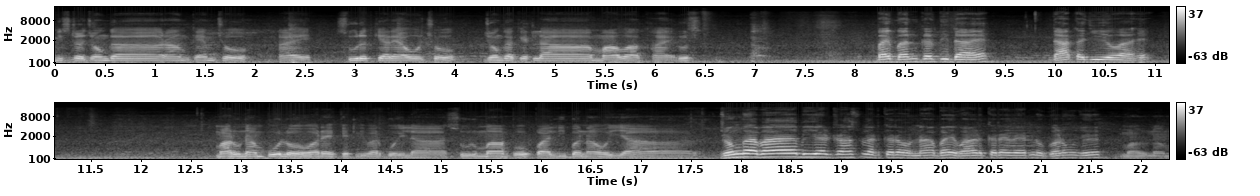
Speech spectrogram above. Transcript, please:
મિસ્ટર જોંગારામ, કેમ છો? હાય, સુરત ક્યારે આવો છો? જોંગા કેટલા માવા ખાય? રોજ ભાઈ, બંધ કરી દીધા હે. ડાક હજી એવા હે. મારું નામ બોલો અરે કેટલી વાર બોલ્યા? સુરમાં ભોપાલી બનાવો યાર. જોંગા ભાઈ બિયર ટ્રાન્સપ્લાન્ટ કરાવો. ના ભાઈ વાળ કરાવે એટલું ઘણું છે. મારું નામ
